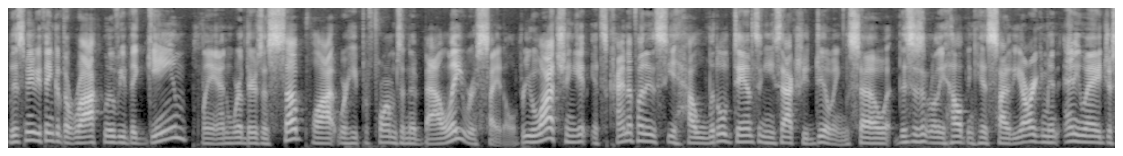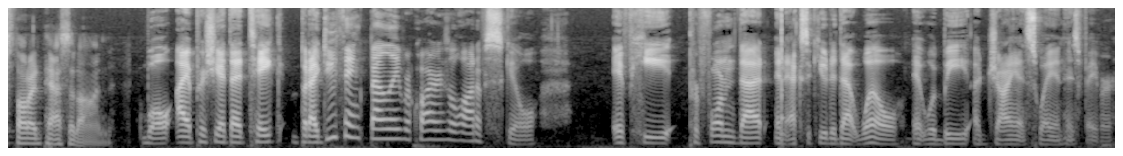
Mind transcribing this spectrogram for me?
This made me think of the Rock movie The Game Plan, where there's a subplot where he performs in a ballet recital. Rewatching it, it's kind of funny to see how little dancing he's actually doing, so this isn't really helping his side of the argument. Anyway, just thought I'd pass it on. Well, I appreciate that take, but I do think ballet requires a lot of skill. If he performed that and executed that well, it would be a giant sway in his favor.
